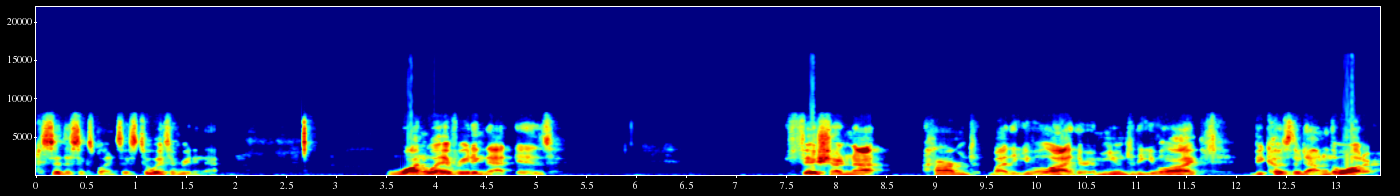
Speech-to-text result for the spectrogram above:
Sidis explains there's two ways of reading that. One way of reading that is fish are not harmed by the evil eye. They're immune to the evil eye because they're down in the water.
